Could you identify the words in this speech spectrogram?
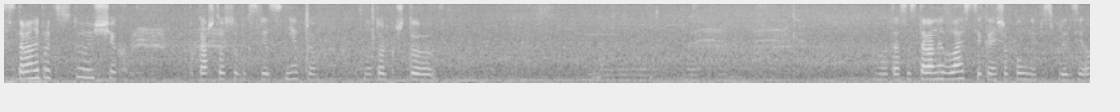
Со стороны протестующих пока что особых средств нету. Но только что вот, а со стороны власти, конечно, полный беспредел.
